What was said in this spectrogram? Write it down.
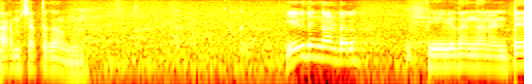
పరమ చెత్తగా ఉంది. ఏ విధంగా అంటారు? ఏ విధంగానంటే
